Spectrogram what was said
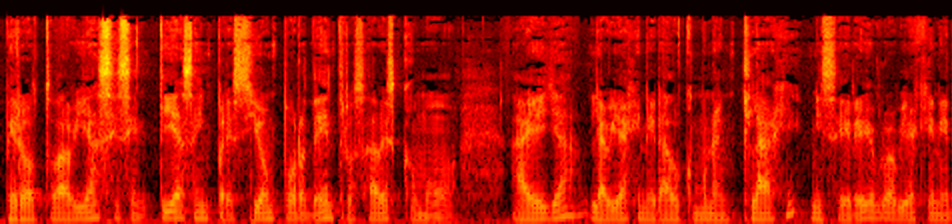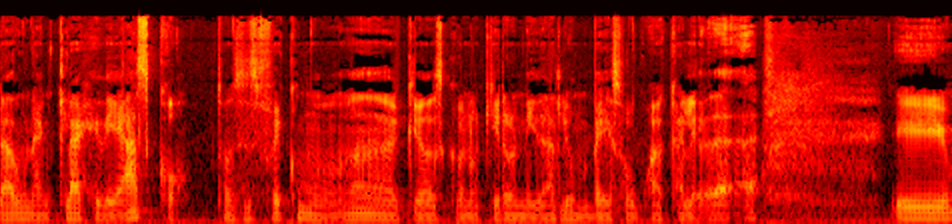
pero todavía se sentía esa impresión por dentro, ¿sabes? Como a ella le había generado como un anclaje, mi cerebro había generado un anclaje de asco. Entonces fue como, ah, qué asco, no quiero ni darle un beso, guácale. Eh,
